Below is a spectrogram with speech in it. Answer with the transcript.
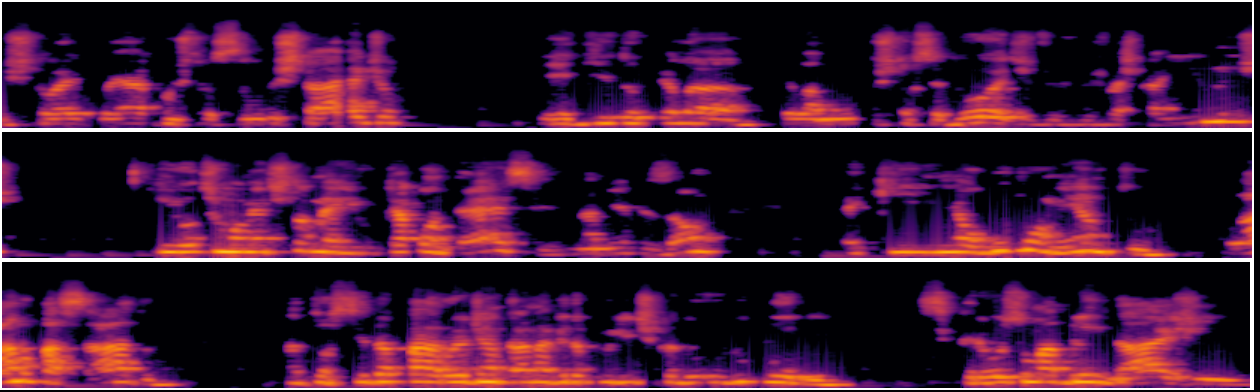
histórico é a construção do estádio, erguido pela, pela mão dos torcedores, dos, dos vascaínos, em outros momentos também. O que acontece, na minha visão, é que em algum momento, lá no passado, a torcida parou de entrar na vida política do, do clube se criou-se uma blindagem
